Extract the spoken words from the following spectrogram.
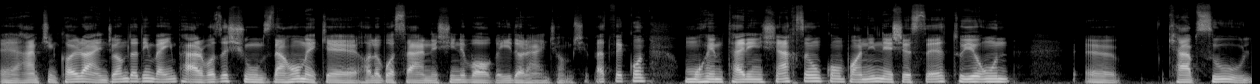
همچین کاری رو انجام دادیم و این پرواز 16 همه که حالا با سرنشین واقعی داره انجام میشه. بعد فکر کن مهمترین شخص اون کمپانی نشسته توی اون کپسول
